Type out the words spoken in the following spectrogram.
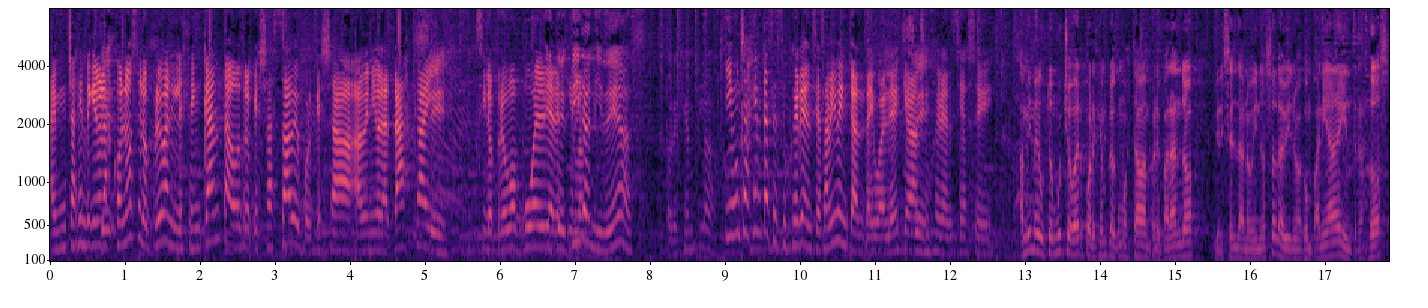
Hay mucha gente que no De- las conoce, lo prueban y les encanta, otro que ya sabe porque ya ha venido a la tasca Sí. y si lo probó vuelve a ¿Y te elegirlo. tiran ideas, por ejemplo? Y mucha gente hace sugerencias, a mí me encanta igual, ¿eh? que hagan Sí. sugerencias, sí. A mí me gustó mucho ver, por ejemplo, cómo estaban preparando. Griselda no vino sola, vino acompañada y entre las dos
